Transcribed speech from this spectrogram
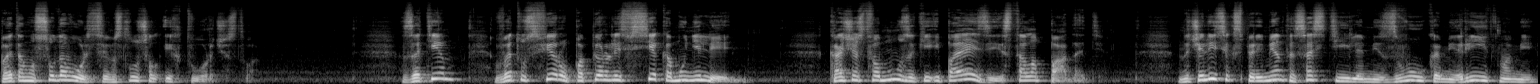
поэтому с удовольствием слушал их творчество. Затем в эту сферу поперлись все, кому не лень. Качество музыки и поэзии стало падать. Начались эксперименты со стилями, звуками, ритмами,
